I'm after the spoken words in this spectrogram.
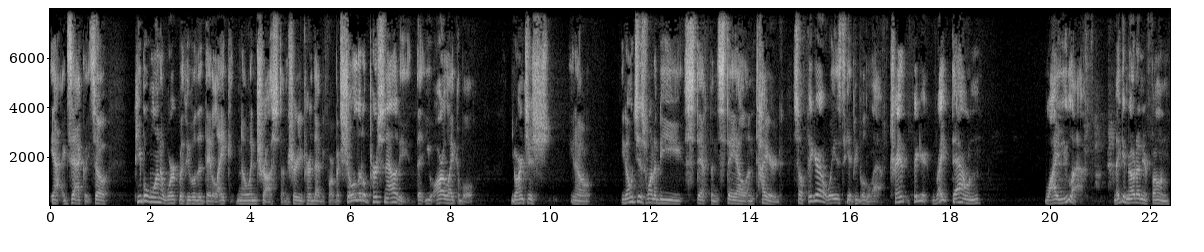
Yeah, exactly. So people want to work with people that they like, know, and trust. I'm sure you've heard that before, but show a little personality that you are likable. You aren't just, you know, you don't just want to be stiff and stale and tired. So figure out ways to get people to laugh. Figure write down why you laugh. Make a note on your phone.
